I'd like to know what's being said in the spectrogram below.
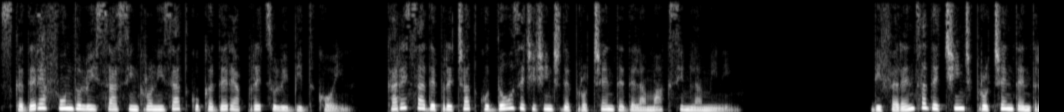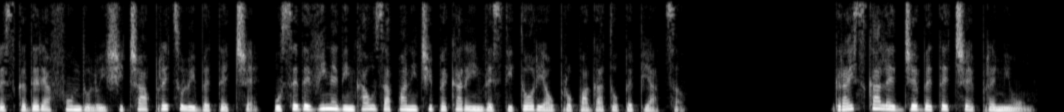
Scăderea fondului s-a sincronizat cu căderea prețului Bitcoin, care s-a depreciat cu 25% de la maxim la minim. Diferența de 5% între scăderea fondului și cea a prețului BTC USD vine din cauza panicii pe care investitorii au propagat-o pe piață. Grayscale GBTC Premium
